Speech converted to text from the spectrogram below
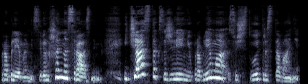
проблемами, совершенно с разными. И часто, к сожалению, проблема существует расставание.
